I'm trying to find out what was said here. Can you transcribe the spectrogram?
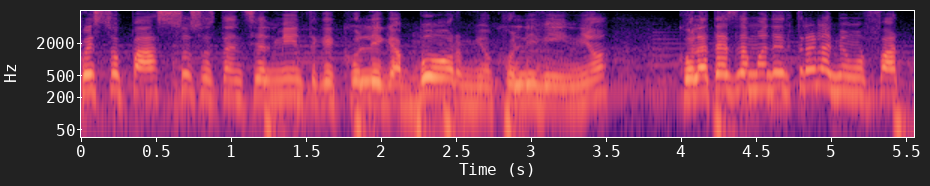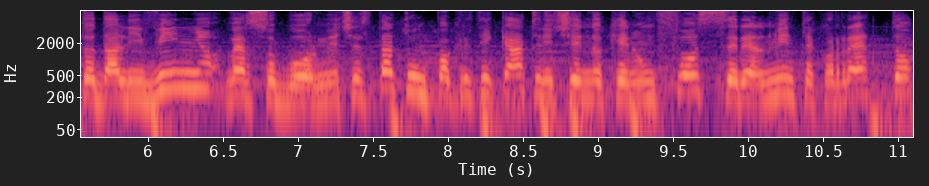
Questo passo sostanzialmente che collega Bormio con Livigno, con la Tesla Model 3 l'abbiamo fatto da Livigno verso Bormio. E c'è stato un po' criticato dicendo che non fosse realmente corretto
